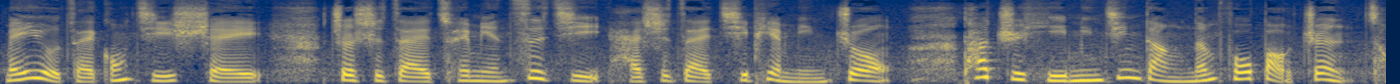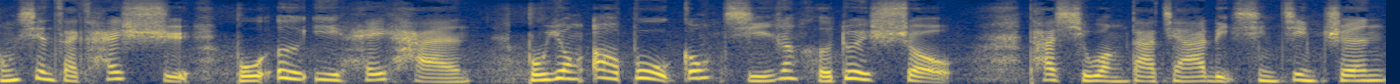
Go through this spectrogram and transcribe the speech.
没有在攻击谁，这是在催眠自己，还是在欺骗民众？他质疑民进党能否保证。从现在开始，不恶意黑韩，不用傲步攻击任何对手。他希望大家理性竞争，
